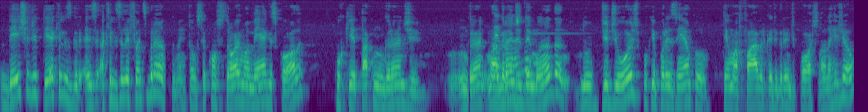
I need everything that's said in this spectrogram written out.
deixa de ter aqueles, aqueles elefantes brancos. Né? Então você constrói uma mega escola, porque está com um grande um grande, uma demanda. grande demanda no dia de hoje, porque, por exemplo, tem uma fábrica de grande porte lá na região,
